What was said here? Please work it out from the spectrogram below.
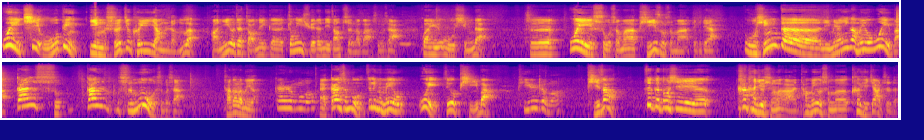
胃气无病，饮食就可以养人了。”啊，你又在找那个中医学的那张纸了吧？是不是啊？关于五行的，是胃属什么，脾属什么，对不对啊？五行的里面应该没有胃吧？肝属肝是木，是不是啊？查到了没有？肝是木。哎，肝是木，这里面没有胃，只有脾吧？脾是什么？脾脏这个东西看看就行了啊，它没有什么科学价值的。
